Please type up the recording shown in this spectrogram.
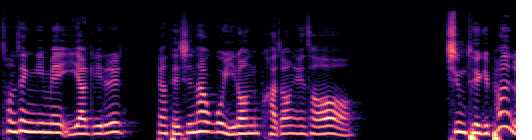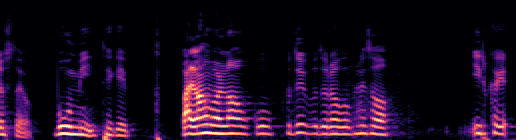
선생님의 이야기를 제가 대신하고 이런 과정에서 지금 되게 편해졌어요. 몸이 되게 말랑말랑하고 부들부들하고 그래서 이렇게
